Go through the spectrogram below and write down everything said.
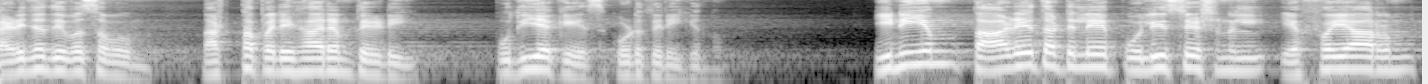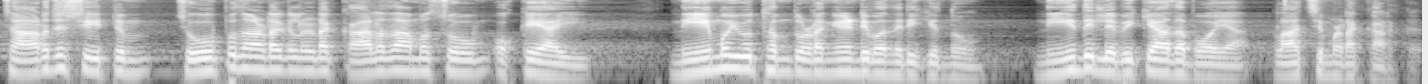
കഴിഞ്ഞ ദിവസവും നഷ്ടപരിഹാരം തേടി പുതിയ കേസ് കൊടുത്തിരിക്കുന്നു. ഇനിയും താഴെത്തട്ടിലെ പോലീസ് സ്റ്റേഷനിൽ എഫ്ഐആറും ചാർജ് ഷീറ്റും ചുവപ്പ് നാടകളുടെ കാലതാമസവും ഒക്കെയായി നിയമയുദ്ധം തുടങ്ങേണ്ടി വന്നിരിക്കുന്നു. നീതി ലഭിക്കാതെ പോയ പ്ലാച്ചിമടക്കാർക്ക്.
